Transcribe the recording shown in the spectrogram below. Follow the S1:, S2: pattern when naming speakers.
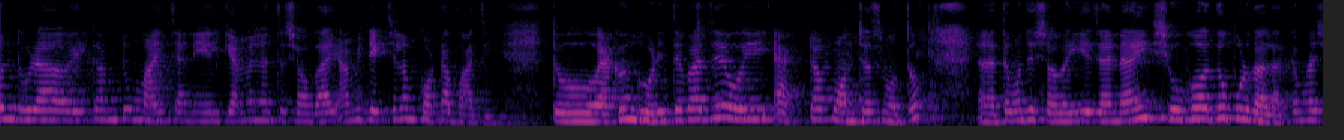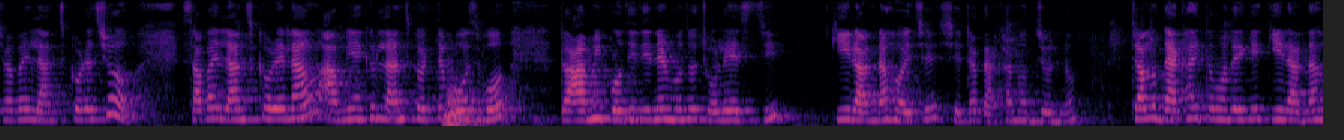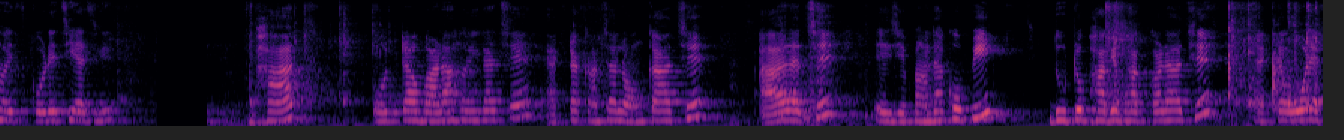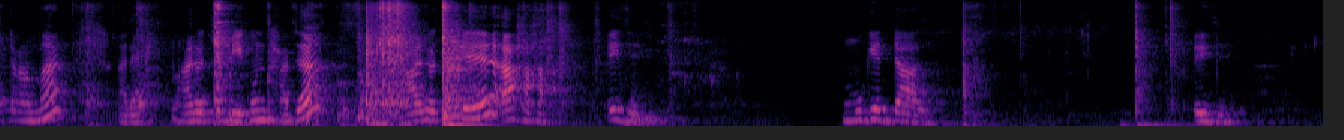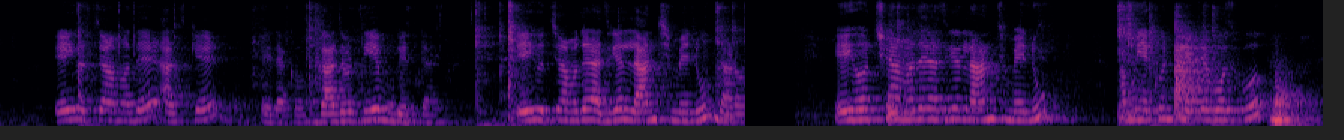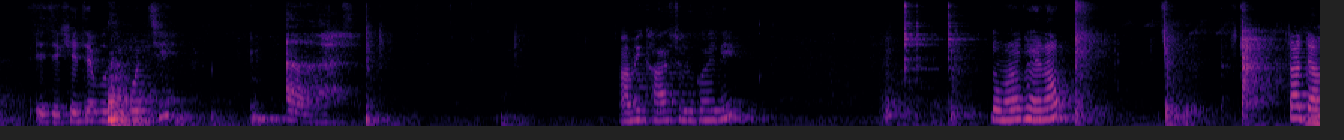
S1: বন্ধুরা welcome to my channel কেমন আছো সবাই? আমি দেখছিলাম কটা বাজে। তো এখন ঘড়িতে বাজে ওই একটা পঞ্চাশ মতো। তোমাদের সবাইকে জানাই শুভ দুপুরবেলা। তোমরা সবাই লাঞ্চ করেছ? সবাই লাঞ্চ করে নাও। আমি এখন লাঞ্চ করতে বসবো। তো আমি প্রতিদিনের মতো চলে এসেছি। কি রান্না হয়েছে সেটা দেখানোর জন্য। চলো দেখাই তোমাদেরকে কি রান্না হয়ে, করেছি আজকে। ভাত ওটা বাড়া হয়ে গেছে, একটা কাঁচা লঙ্কা আছে, আর আছে এই যে বাঁধাকপি, দুটো ভাগে ভাগ করা আছে, একটা ওর, একটা আমার, আর এক, আর হচ্ছে বেগুন ভাজা, আর হচ্ছে, আহা এই যে মুগের ডাল, এই যে, এই হচ্ছে আমাদের আজকে এই দেখো, গাজর দিয়ে মুগের ডাল। এই হচ্ছে আমাদের আজকের লাঞ্চ মেনু দাঁড়াও। এই হচ্ছে আমাদের আজকের লাঞ্চ মেনু আমি এখন খেতে বসবো। এই যে খেতে বসে পড়ছি। আমি খাওয়া শুরু করে দিই। তোমরা খেয়ে নাও। টাটা।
